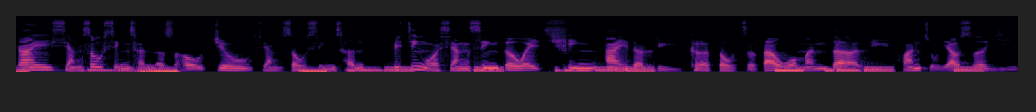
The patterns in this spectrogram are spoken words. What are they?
该享受行程的时候就享受行程，毕竟我相信各位亲爱的旅客都知道，我们的旅团主要是以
